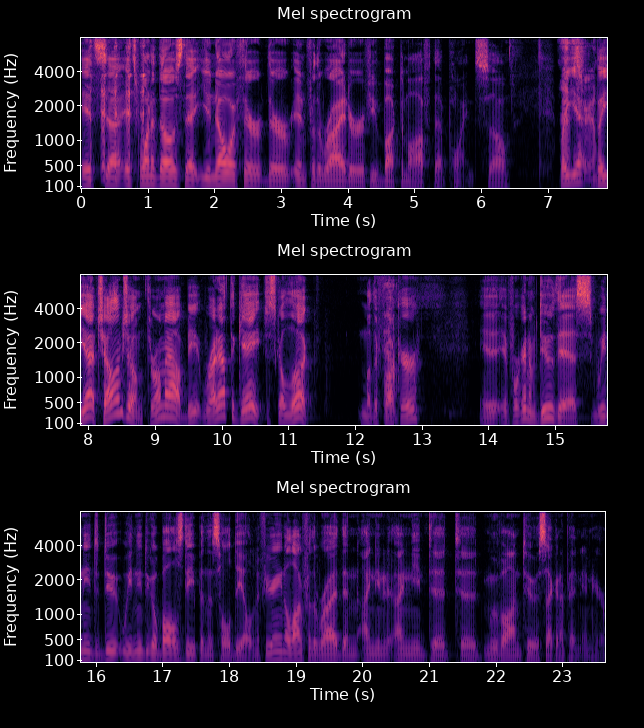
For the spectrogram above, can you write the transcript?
it's uh, it's one of those that you know if they're they're in for the ride or if you bucked them off at that point. So, but That's yeah, true. but yeah, challenge them, throw them out, be right out the gate. Just go look, motherfucker. I- If we're gonna do this, we need to do we need to go balls deep in this whole deal. And if you ain't along for the ride, then I need I need to to move on to a second opinion here.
